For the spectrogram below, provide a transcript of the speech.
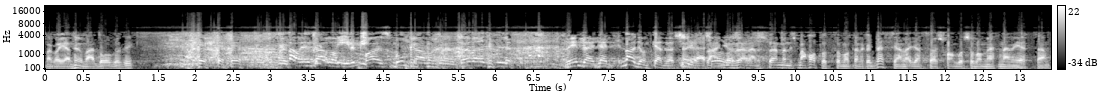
meg a Jenő már dolgozik. Ha ezt munkának lehet nevezni, Mindegy, egy nagyon kedves Írás, olvasás. velem szemben, és már hatodszor mondta neki, hogy beszéljen, legyen szíves hangosabban, mert nem értem.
